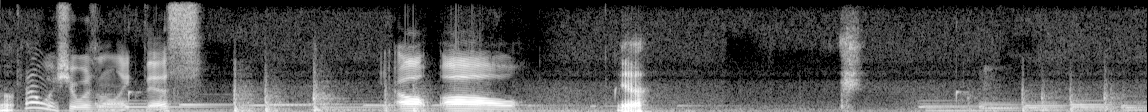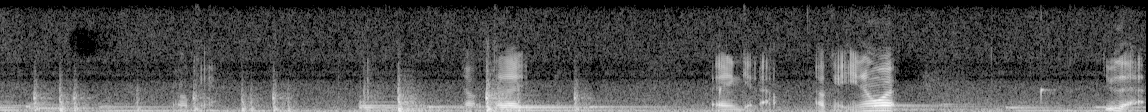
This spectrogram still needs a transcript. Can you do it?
Oh. I kind of wish it wasn't like this. Oh, oh. Yeah. Okay. No, did I? I didn't get out. Okay, you know what? Do that.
